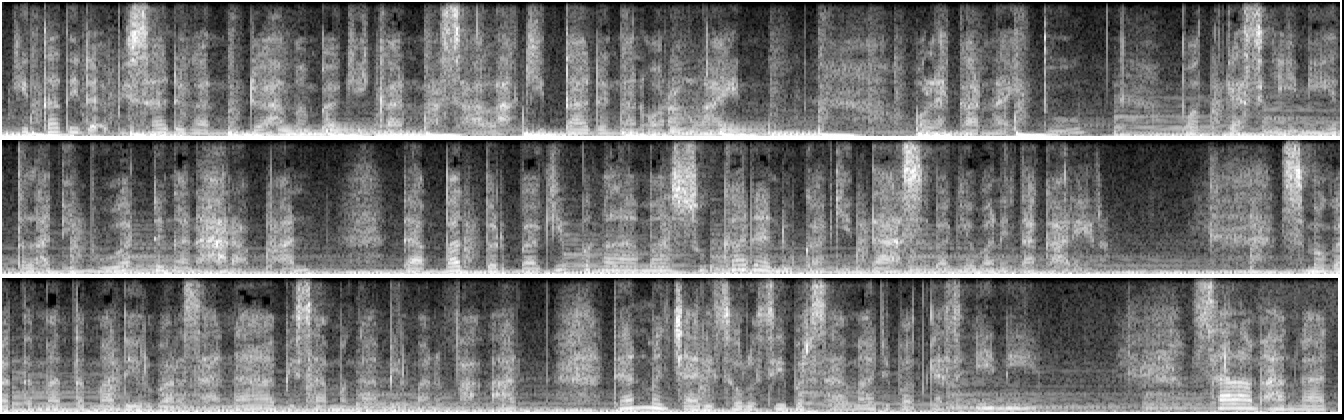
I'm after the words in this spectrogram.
kita tidak bisa dengan mudah membagikan podcast ini telah dibuat dengan harapan dapat berbagi pengalaman suka dan duka kita sebagai wanita karir. Semoga teman-teman di luar sana bisa mengambil manfaat dan mencari solusi bersama di podcast ini. Salam hangat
